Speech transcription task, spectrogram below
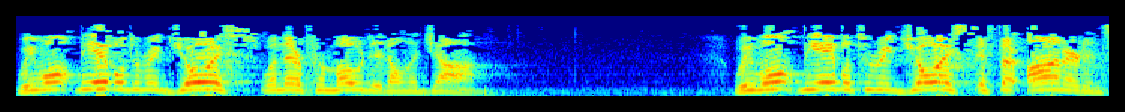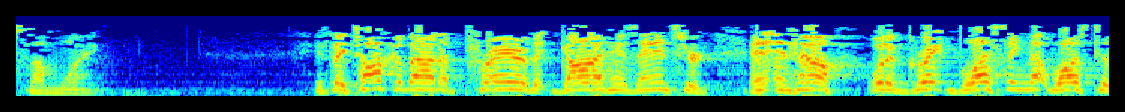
We won't be able to rejoice when they're promoted on the job. We won't be able to rejoice if they're honored in some way. If they talk about a prayer that God has answered and, and how, what a great blessing that was to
